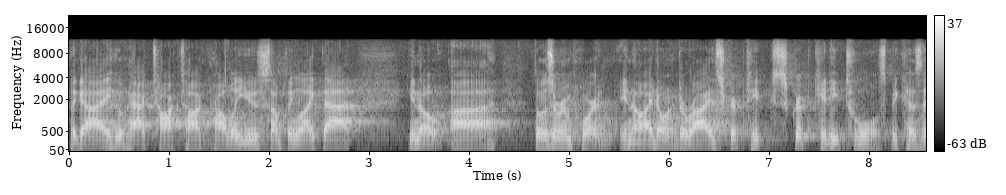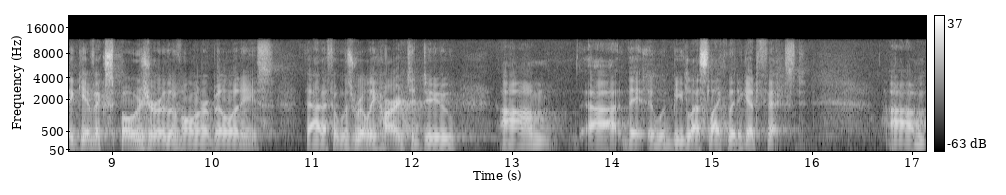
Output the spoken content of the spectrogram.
the guy who hacked TalkTalk Talk probably used something like that. You know, uh, those are important. You know, I don't deride script, script kiddie tools because they give exposure of the vulnerabilities that if it was really hard to do, um, uh, they, it would be less likely to get fixed. Um,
